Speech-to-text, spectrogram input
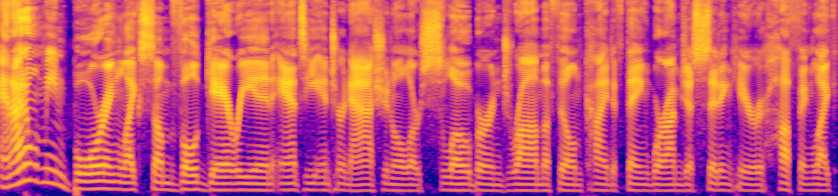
And I don't mean boring like some vulgarian, anti international, or slow burn drama film kind of thing where I'm just sitting here huffing, like,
